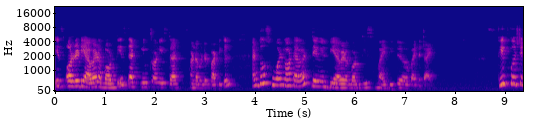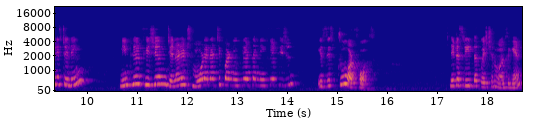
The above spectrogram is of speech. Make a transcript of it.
is already aware about this that neutron is that fundamental particle. And those who are not aware they will be aware about this by the uh, by the time. Fifth question is telling nuclear fission generates more energy per nuclear than nuclear fission is this true or false let us read the question once again.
